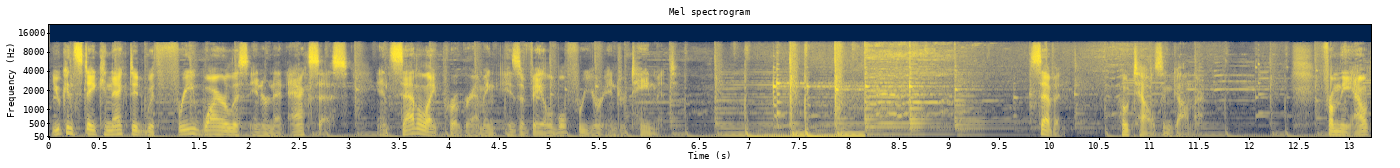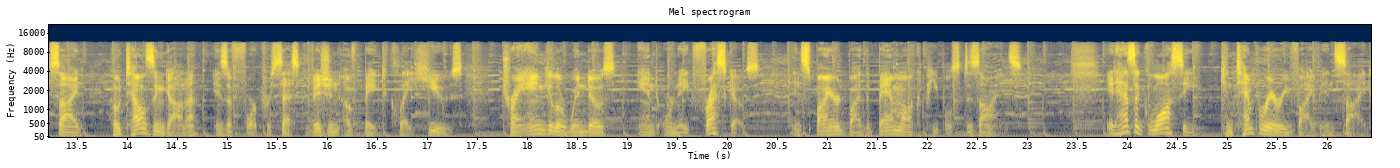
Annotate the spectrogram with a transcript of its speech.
You can stay connected with free wireless internet access, and satellite programming is available for your entertainment. 7. Hotel Zingana From the outside, Hotel Zingana is a fortress-esque vision of baked clay hues, triangular windows, and ornate frescoes, inspired by the Bamok people's designs. It has a glossy, contemporary vibe inside,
